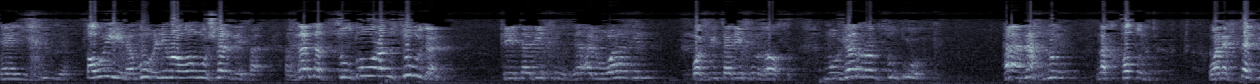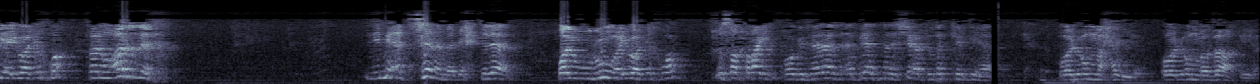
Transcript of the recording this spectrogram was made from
تاريخية طويلة مؤلمة ومشرفة غدت صدورا سودا في تاريخ الواغل وفي تاريخ الغاصب. مجرد سطور ها نحن نقتطب ونكتفي أيها الإخوة فنؤرخ لمئة سنة من الاحتلال والولوع أيها الإخوة. بسطرين وبثلاث أبيات من الشعر تذكر بها. والأمة حية والأمة باقية.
